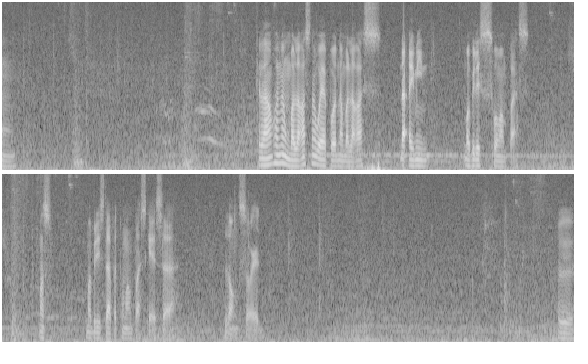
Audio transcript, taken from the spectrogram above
Hmm. Kailangan ko ng malakas na weapon na malakas. Na, I mean, mabilis humampas. Mas mabilis dapat humampas kaysa long sword. Ooh.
